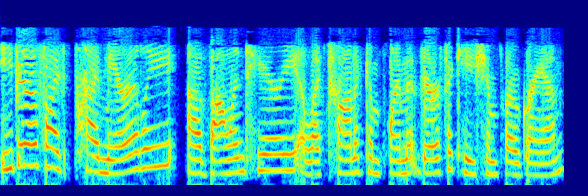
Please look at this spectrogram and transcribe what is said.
E-Verify is primarily a voluntary electronic employment verification program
